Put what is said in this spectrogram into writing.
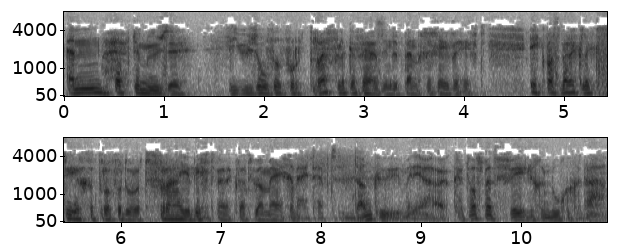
En op de muze, die u zoveel voortreffelijke verzen in de pen gegeven heeft. Ik was werkelijk zeer getroffen door het fraaie dichtwerk dat u aan mij gewijd hebt. Dank u, meneer Huik. Het was met vele genoegen gedaan.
